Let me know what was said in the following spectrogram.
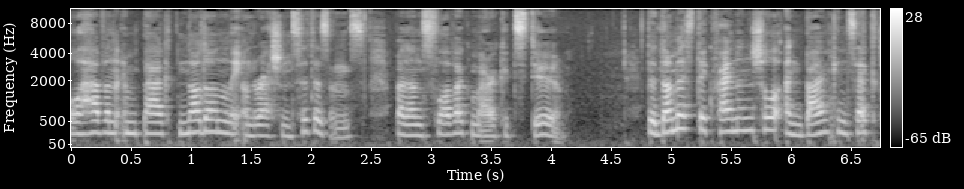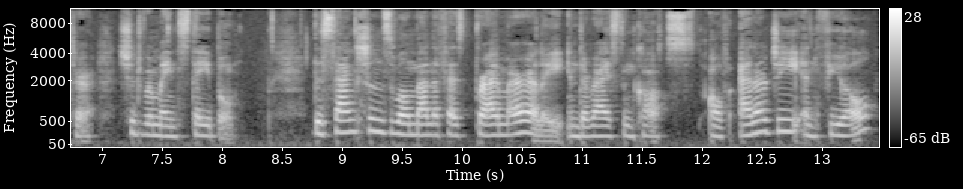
will have an impact not only on Russian citizens, but on Slovak markets too. The domestic financial and banking sector should remain stable. The sanctions will manifest primarily in the rising costs of energy and fuel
